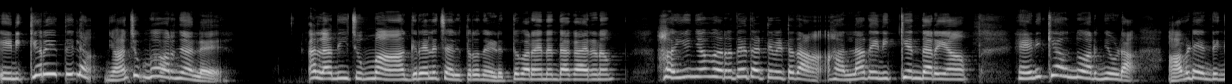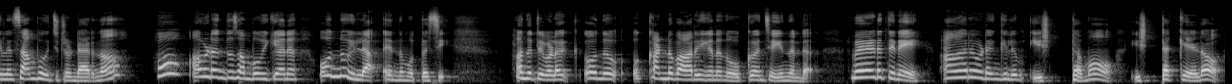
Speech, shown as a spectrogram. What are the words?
എനിക്കറിയത്തില്ല. ഞാൻ ചുമ്മാ പറഞ്ഞല്ലേ അല്ല നീ ചുമ്മാ ആഗ്രയിലെ ചരിത്രം ഒന്ന് എടുത്തു പറയാൻ എന്താ കാരണം? അയ്യോ ഞാൻ വെറുതെ തട്ടിവിട്ടതാ. അല്ലാതെ എനിക്ക് എന്തറിയാം? എനിക്കൊന്നും അറിഞ്ഞൂടാ. അവിടെ എന്തെങ്കിലും സംഭവിച്ചിട്ടുണ്ടായിരുന്നോ? ഓ അവിടെ എന്ത് സംഭവിക്കാൻ ഒന്നുമില്ല എന്ന് മുത്തശ്ശി. എന്നിട്ട് ഇവളെ ഒന്ന് കണ്ണു മാറി ഇങ്ങനെ നോക്കുകയും ചെയ്യുന്നുണ്ട്. മേഡത്തിനെ ആരോടെങ്കിലും ഇഷ്ടമോ? ഇഷ്ടക്കേടോ?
